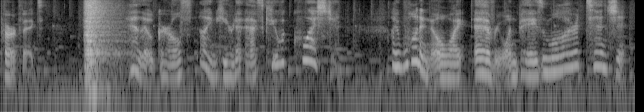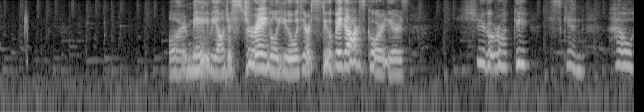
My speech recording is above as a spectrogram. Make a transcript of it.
Perfect. Hello, girls. I'm here to ask you a question. I want to know why everyone pays more attention. Or maybe I'll just strangle you with your stupid aux cord ears. Shigaraki, skin, how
